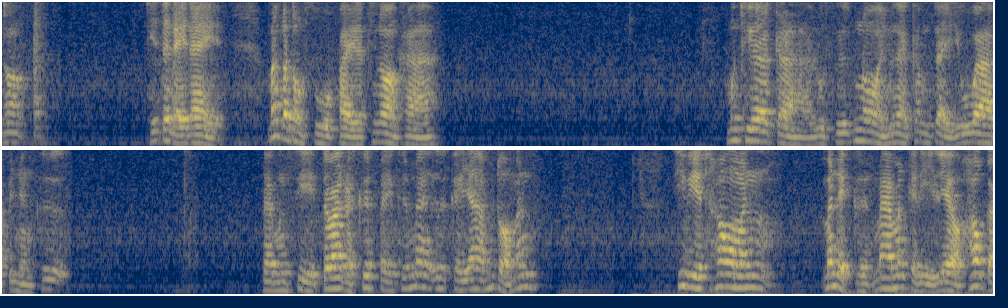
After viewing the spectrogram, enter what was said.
เนาะเฮ็ดจั่งใดได้ มันก็ต้องสู้ไปล่ะพี่น้องค่ะบางเทื่อก็รู้สึกน้อยเมื่อยทำใจอยู่ว่าเป็นหยังคือแบบจังซี่แต่ว่าก็คิดไปคิดมาเออก็ยามันตัวมันชีวิตเฮามัน มันได้เกิดมามันก็ดีแล้วเฮาก็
